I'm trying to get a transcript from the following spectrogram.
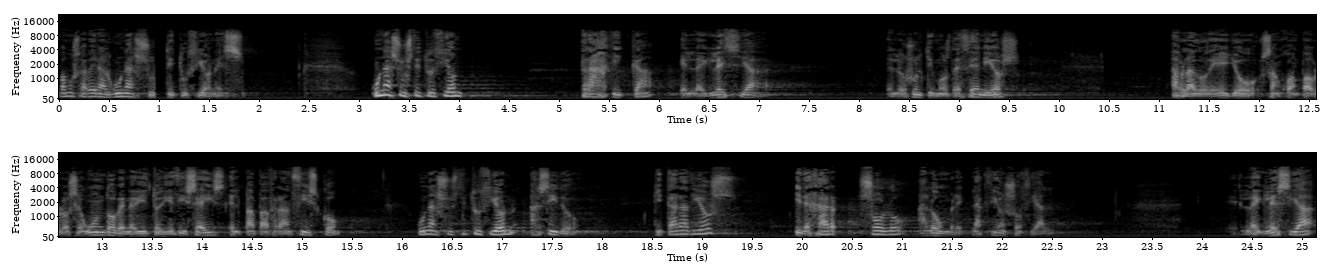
Vamos a ver algunas sustituciones. Una sustitución trágica en la Iglesia en los últimos decenios ha hablado de ello San Juan Pablo II, Benedicto XVI, el Papa Francisco. Una sustitución ha sido quitar a Dios y dejar solo al hombre, la acción social. La Iglesia,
